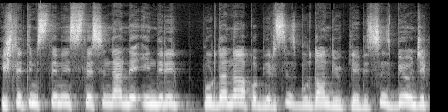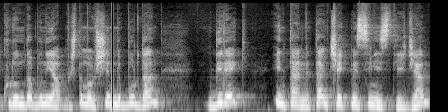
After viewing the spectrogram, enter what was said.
İşletim sisteminin sitesinden de indirilip burada ne yapabilirsiniz? Buradan da yükleyebilirsiniz. Bir önceki kurumda bunu yapmıştım ama şimdi buradan direkt internetten çekmesini isteyeceğim.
